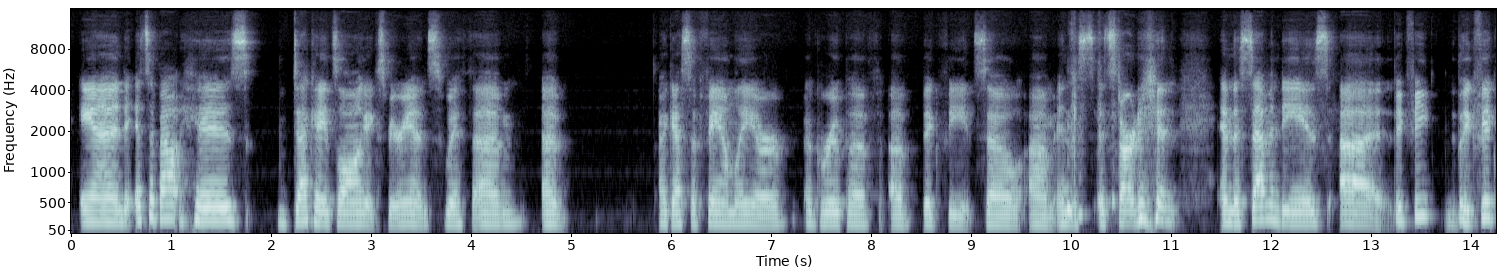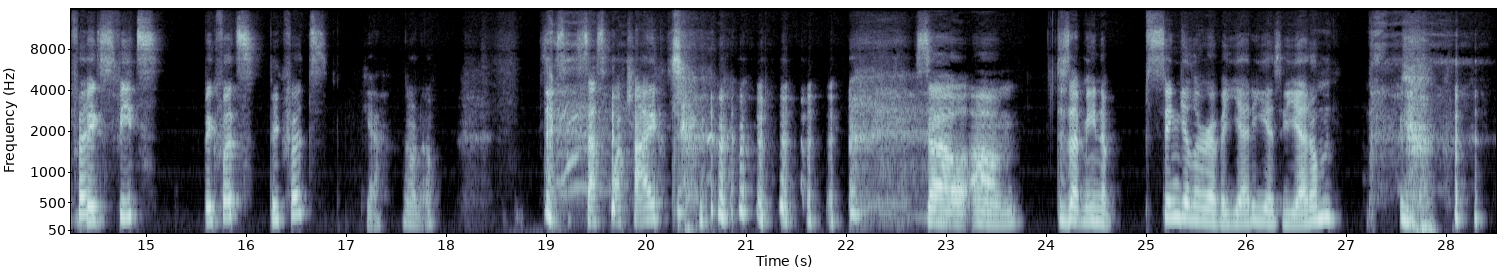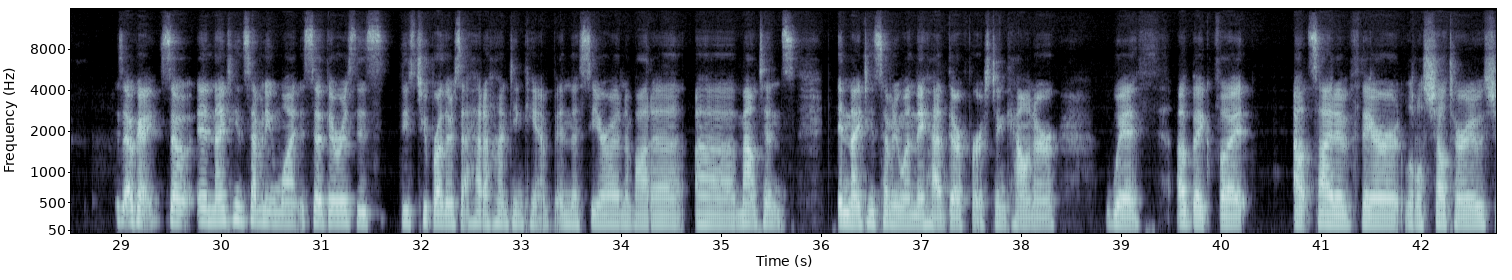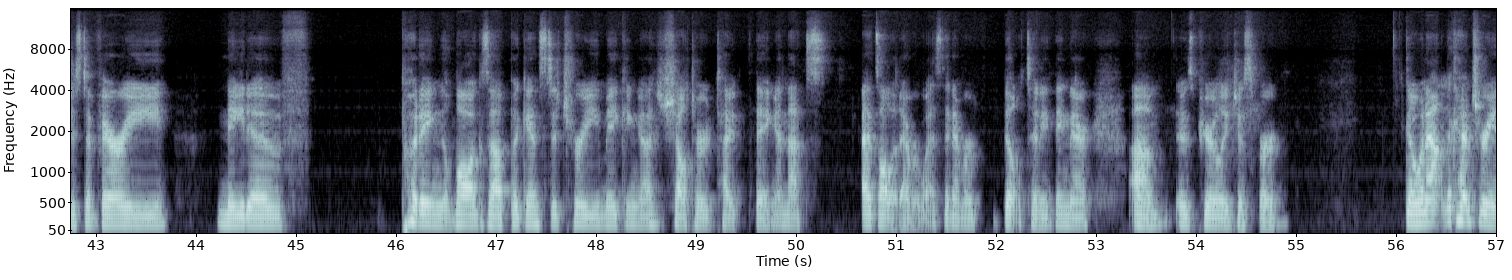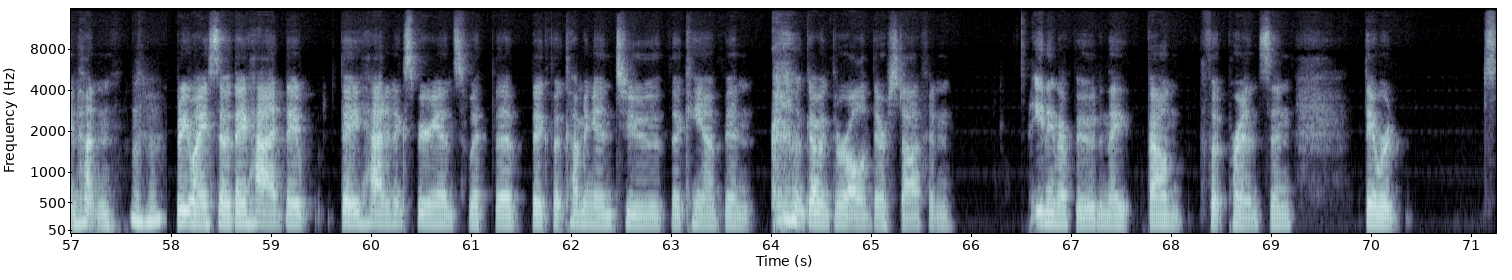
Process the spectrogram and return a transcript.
and it's about his decades long experience with um, a I guess a family or a group of of big feet. So um in this it started in in the 70s uh Big feet, big big feet, big feets Bigfoots. Bigfoots. Yeah, I don't know. Sasquatchite. so, um, Does that mean a singular of a Yeti is Yetum? okay so in 1971 so there was these these two brothers that had a hunting camp in the sierra nevada uh, mountains in 1971 they had their first encounter with a bigfoot outside of their little shelter it was just a very native putting logs up against a tree making a shelter type thing and that's that's all it ever was. They never built anything there. Um, it was purely just for going out in the country and hunting. Mm-hmm. but anyway, so they had they they had an experience with the Bigfoot coming into the camp and going through all of their stuff and eating their food and they found footprints and they were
